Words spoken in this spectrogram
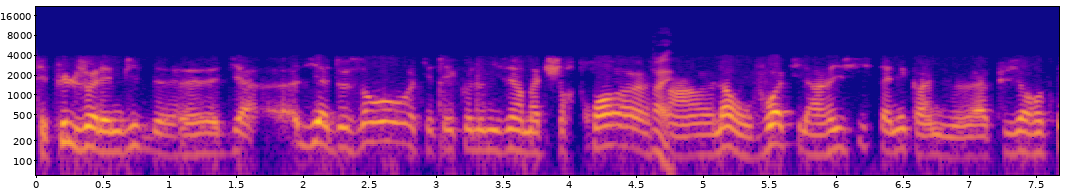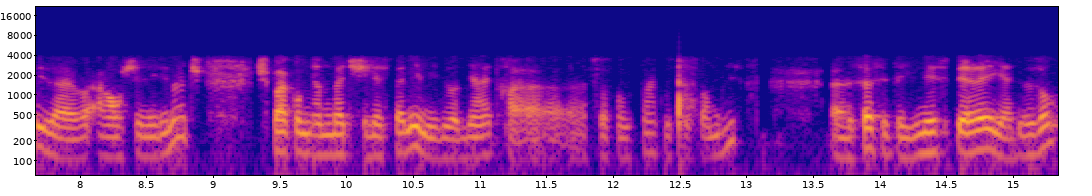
c'est plus le Joel Embiid euh, d'il y, a deux ans qui était économisé un match sur trois. là, on voit qu'il a réussi cette année quand même à plusieurs reprises à, enchaîner les matchs. Je sais pas combien de matchs il a cette année, mais il doit bien être à 65 ou 70. Euh, ça, c'était inespéré il y a deux ans.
